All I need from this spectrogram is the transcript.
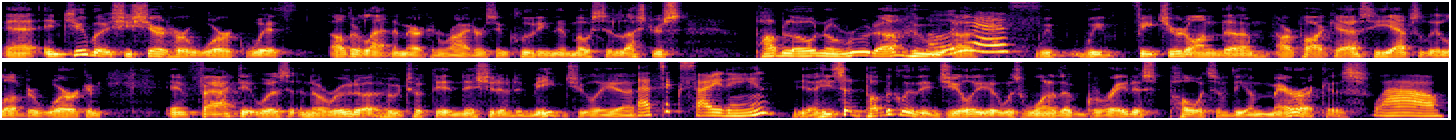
Uh, in Cuba, she shared her work with other Latin American writers, including the most illustrious Pablo Neruda, who oh, uh, yes. uh, we've, we've featured on the, our podcast. He absolutely loved her work. And in fact, it was Neruda who took the initiative to meet Julia. That's exciting. Yeah, he said publicly that Julia was one of the greatest poets of the Americas. Wow.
